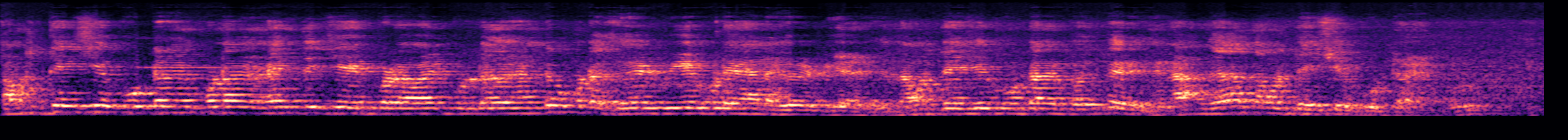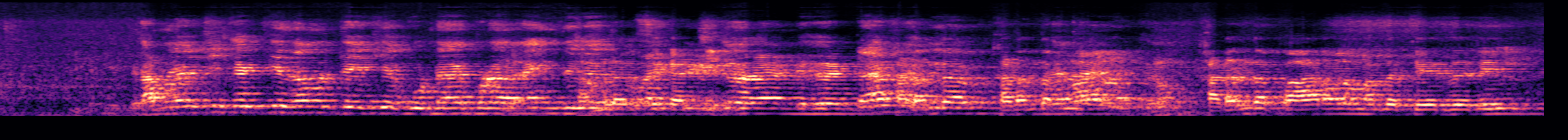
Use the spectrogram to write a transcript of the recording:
தமிழ் தேசிய கூட்டமைப்புடன் இணைந்து செயற்பட வாய்ப்புள்ளது என்று உங்களோட கேள்வியே கூடையான கேள்வியாக இருக்குது தமிழ் தேசிய கூட்டமைப்பு எங்கே இருக்குது நாங்கள் தான் தமிழ் தேசிய கூட்டமைப்பு. தமிழரசு கட்சி. தமிழ் தேசிய கேட்டால் கடந்த கடந்த பாராளுமன்ற தேர்தலில்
